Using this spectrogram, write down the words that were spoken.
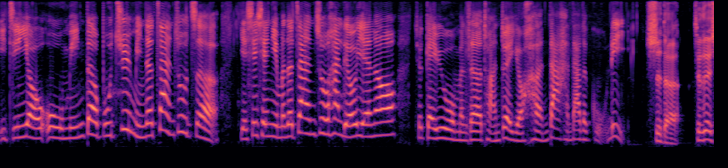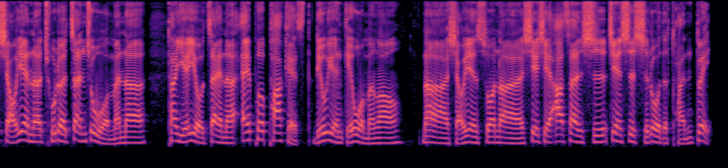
已经有五名的不具名的赞助者，也谢谢你们的赞助和留言哦，就给予我们的团队有很大很大的鼓励。是的，这个小燕呢，除了赞助我们呢，她也有在呢 Apple Podcast 留言给我们哦。那小燕说呢，谢谢阿善师见识实录的团队，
